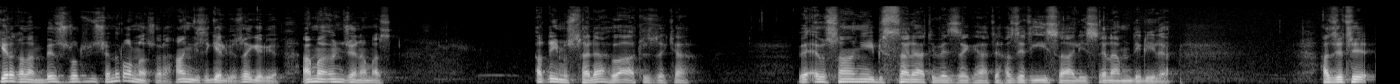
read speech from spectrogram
Geri kalan 533 emir ondan sonra hangisi geliyorsa geliyor. Ama önce namaz. Akimus salah ve atuz zeka. Ve evsani bis salati ve zekati. Hazreti İsa aleyhisselam diliyle. Hazreti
